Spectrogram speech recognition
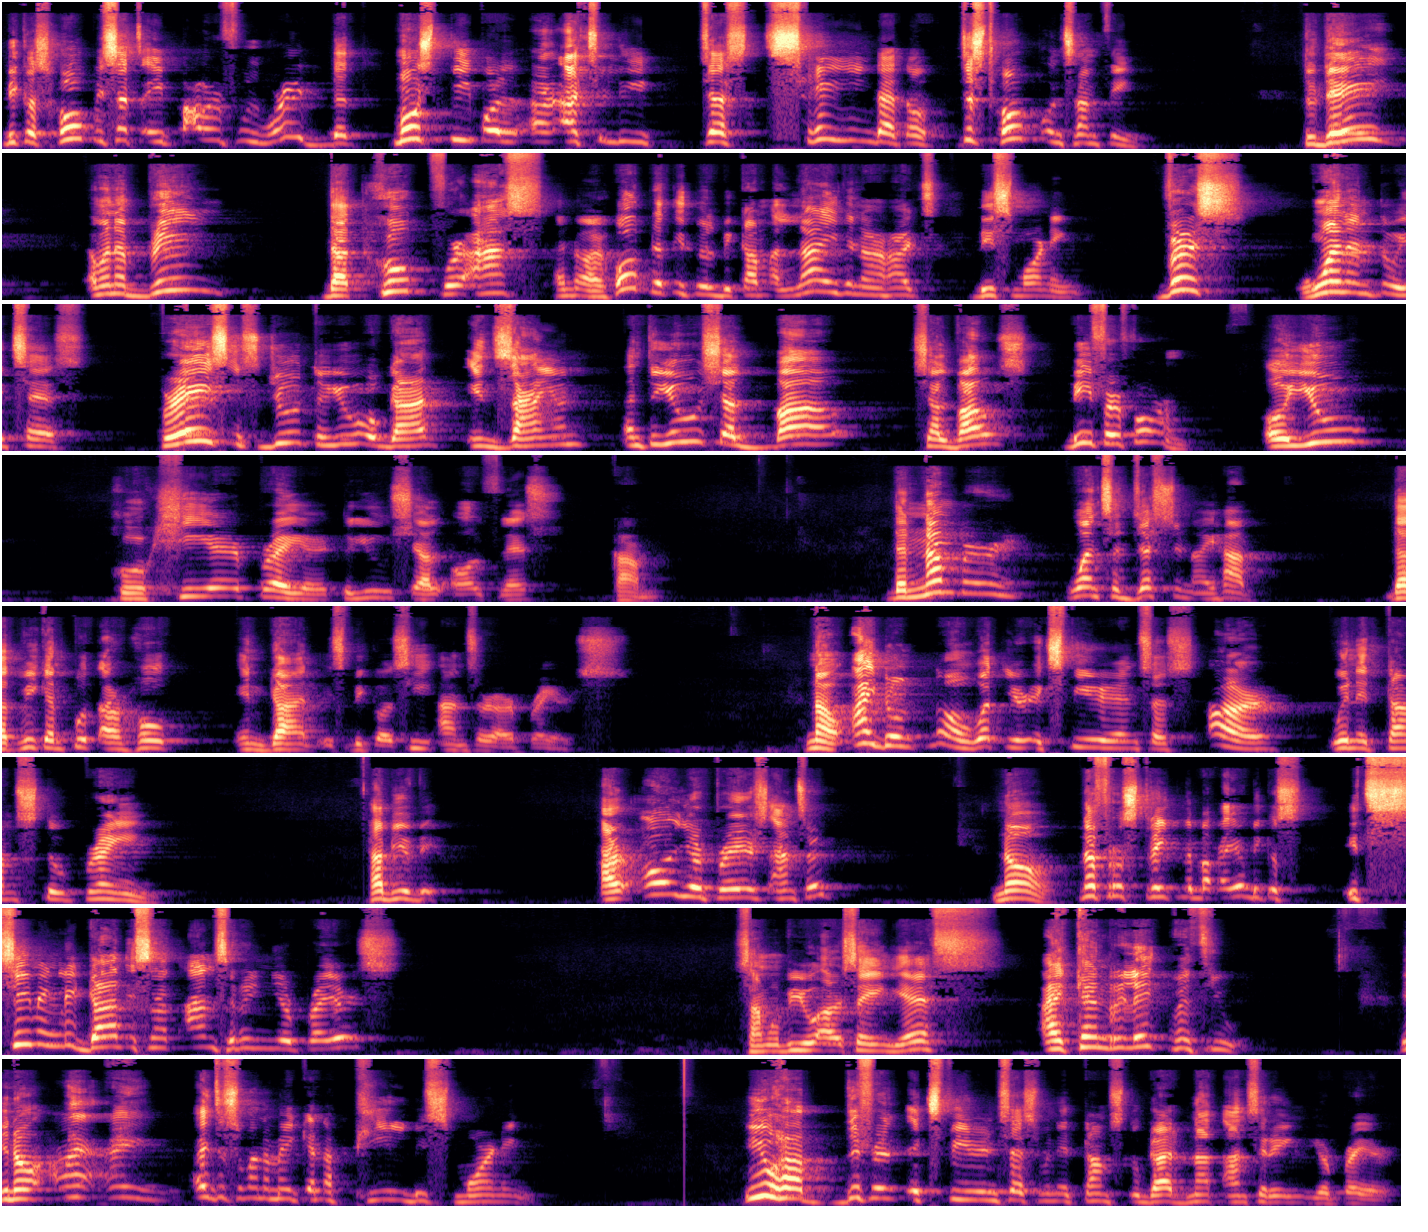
Because hope is such a powerful word that most people are actually just saying that, oh, just hope on something. Today, I want to bring that hope for us, and I hope that it will become alive in our hearts this morning. Verse 1 and 2, it says, Praise is due to you, O God, in Zion, and to you shall bow, shall vows be performed. O you who hear prayer, to you shall all flesh come. The number one suggestion I have that we can put our hope in God is because He answers our prayers. Now, I don't know what your experiences are when it comes to praying. Have you been, are all your prayers answered? No. Na-frustrate na ba kayo because it's seemingly God is not answering your prayers? Some of you are saying, yes, I can relate with you. You know, I, I, I just want to make an appeal this morning. You have different experiences when it comes to God not answering your prayer.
